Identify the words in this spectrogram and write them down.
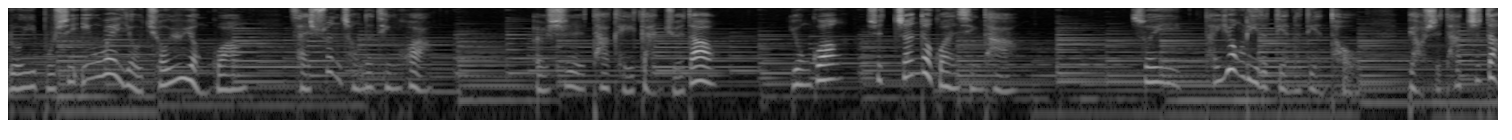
罗伊不是因为有求于永光才顺从的听话，而是他可以感觉到永光是真的关心他，所以他用力的点了点头，表示他知道。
